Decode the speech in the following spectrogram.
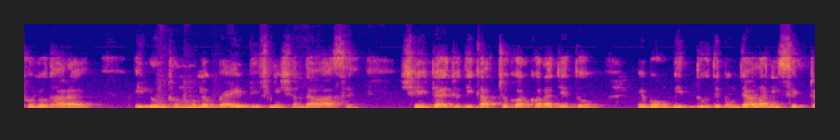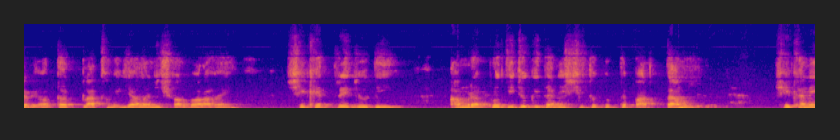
ষোলো ধারায় এই লুণ্ঠনমূলক ব্যয়ের ডেফিনিশন দেওয়া আছে। সেইটা যদি কার্যকর করা যেত এবং বিদ্যুৎ এবং জ্বালানি সেক্টরে, অর্থাৎ প্রাথমিক জ্বালানি সরবরাহে, সেক্ষেত্রে যদি আমরা প্রতিযোগিতা নিশ্চিত করতে পারতাম, সেখানে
